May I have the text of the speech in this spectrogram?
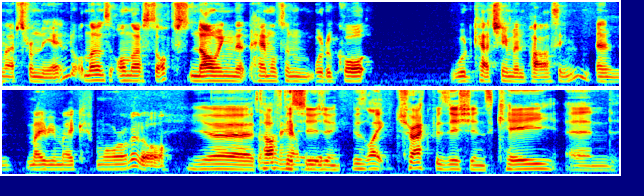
laps from the end on those on those softs, knowing that Hamilton would have caught, would catch him and pass him, and maybe make more of it? Or yeah, tough decision. Because like track positions key, and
